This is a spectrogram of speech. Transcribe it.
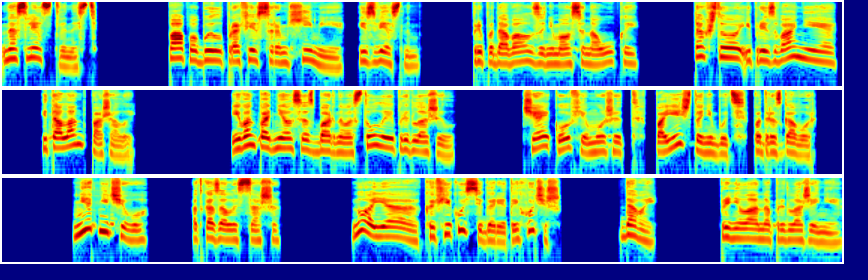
Наследственность. Папа был профессором химии, известным, преподавал, занимался наукой, так что и призвание, и талант, пожалуй. Иван поднялся с барного стула и предложил. «Чай, кофе, может, поесть что-нибудь под разговор?» «Нет, ничего», — отказалась Саша. «Ну, а я кофейку с сигаретой хочешь?» «Давай», — приняла она предложение.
